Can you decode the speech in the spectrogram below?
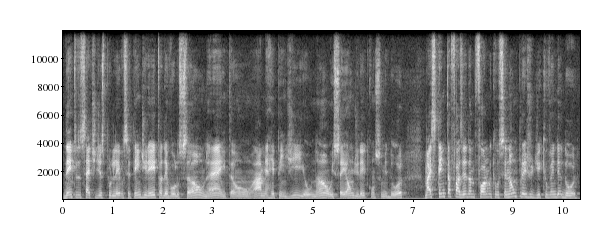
Dentro dos sete dias por lei você tem direito à devolução, né? Então, ah, me arrependi ou não, isso aí é um direito consumidor mas tenta fazer da forma que você não prejudique o vendedor,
